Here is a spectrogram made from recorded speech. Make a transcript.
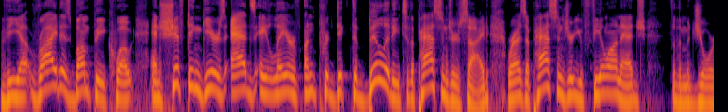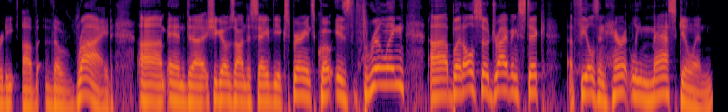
the uh, ride is bumpy, quote, and shifting gears adds a layer of unpredictability to the passenger side. Whereas a passenger, you feel on edge for the majority of the ride. Um, and uh, she goes on to say the experience, quote, is thrilling, uh, but also driving stick uh, feels inherently masculine,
